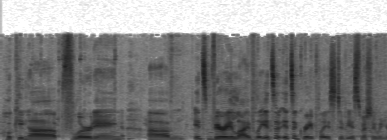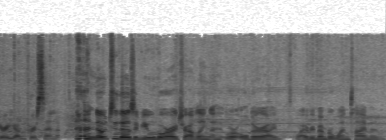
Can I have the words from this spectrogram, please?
hooking up flirting um, it's very lively it's a, it's a great place to be especially when you're a young person note to those of you who are traveling who are older i, I remember one time an,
